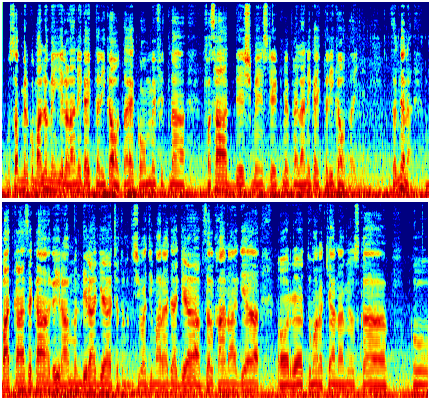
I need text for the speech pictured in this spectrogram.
वो सब मेरे को मालूम है, ये लड़ाने का एक तरीका होता है। कौम में फितना, फसाद, देश में, स्टेट में फैलाने का एक तरीका होता है ये। समझे ना? बात कहाँ से कहाँ आ गई? राम मंदिर आ गया, छत्रपति शिवाजी महाराज आ गया, अफजल खान आ गया, और तुम्हारा क्या नाम है उसका? वो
